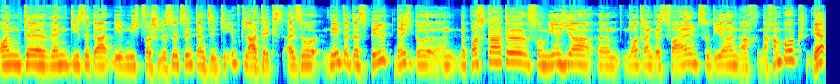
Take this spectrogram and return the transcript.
Und äh, wenn diese Daten eben nicht verschlüsselt sind, dann sind die im Klartext. Also nehmen wir das Bild, nicht? eine Postkarte von mir hier ähm, Nordrhein-Westfalen zu dir nach, nach Hamburg. Ja.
